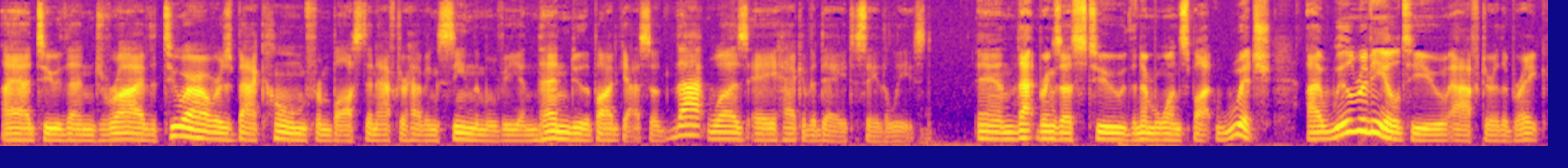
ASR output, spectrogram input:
I had to then drive the two hours back home from Boston after having seen the movie and then do the podcast. So that was a heck of a day, to say the least. And that brings us to the number one spot, which I will reveal to you after the break.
